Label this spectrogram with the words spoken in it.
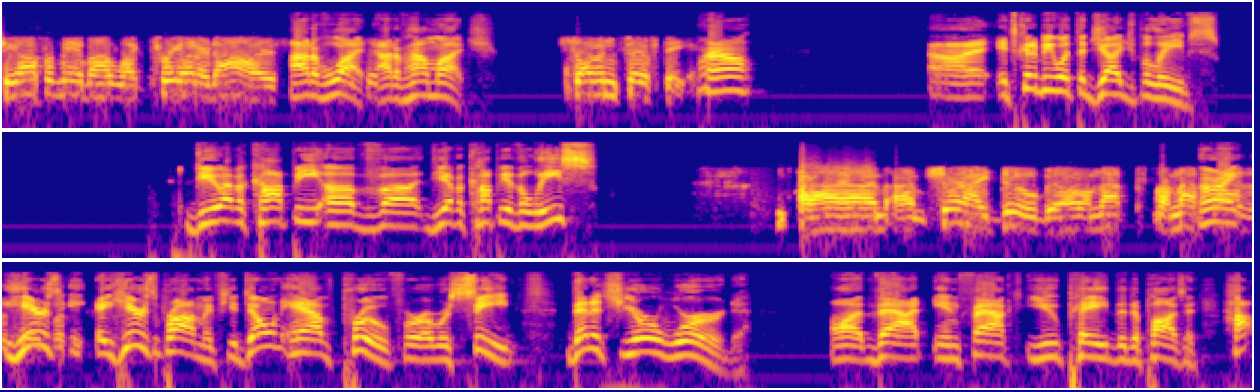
She offered me about like three hundred dollars, Out of what? Out of how much? seven fifty. Well, uh, it's going to be what the judge believes. Do you have a copy of? Uh, do you have a copy of the lease? I'm, I'm sure I do, Bill. I'm not. I'm not. All right. Here's but- here's the problem. If you don't have proof or a receipt, then it's your word uh, that in fact you paid the deposit. How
